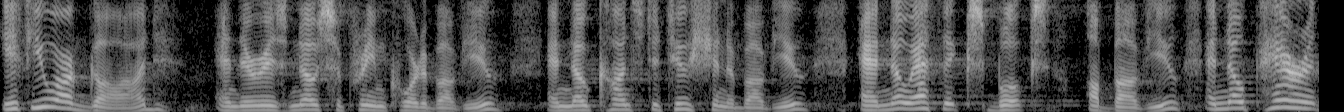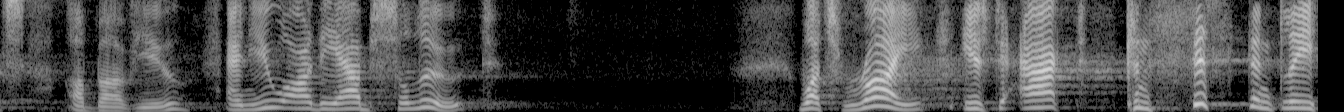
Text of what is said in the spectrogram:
If you are God and there is no Supreme Court above you, and no Constitution above you, and no ethics books above you, and no parents above you, and you are the absolute, What's right is to act consistently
